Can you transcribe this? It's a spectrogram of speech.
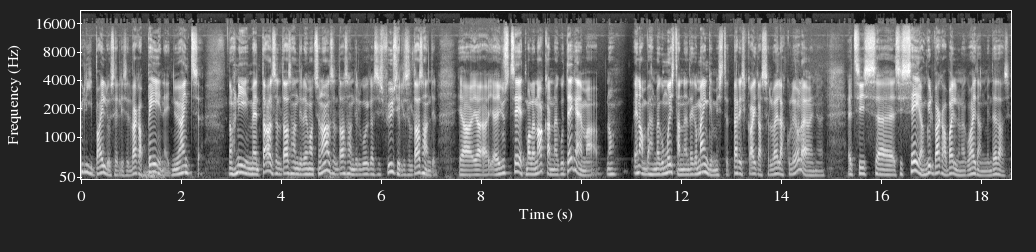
ülipalju selliseid väga peeneid nüansse. Noh, nii mentaalsel tasandil, emotsionaalsel tasandil kui ka siis füüsilisel tasandil. ja, ja, ja just see, et ma olen hakanud nagu tegema, noh, enam-vähem nagu mõistan nendega mängimist, et päris kaigas seal väljakul ei ole, on ju, et et siis, äh, siis see on küll väga palju nagu aidanud mind edasi.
